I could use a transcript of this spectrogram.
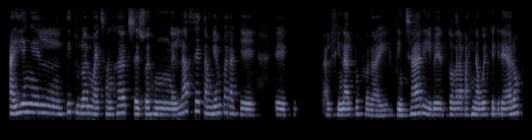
Ahí en el título, en Mites and Hertz, eso es un enlace también para que eh, al final pues podáis pinchar y ver toda la página web que crearon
